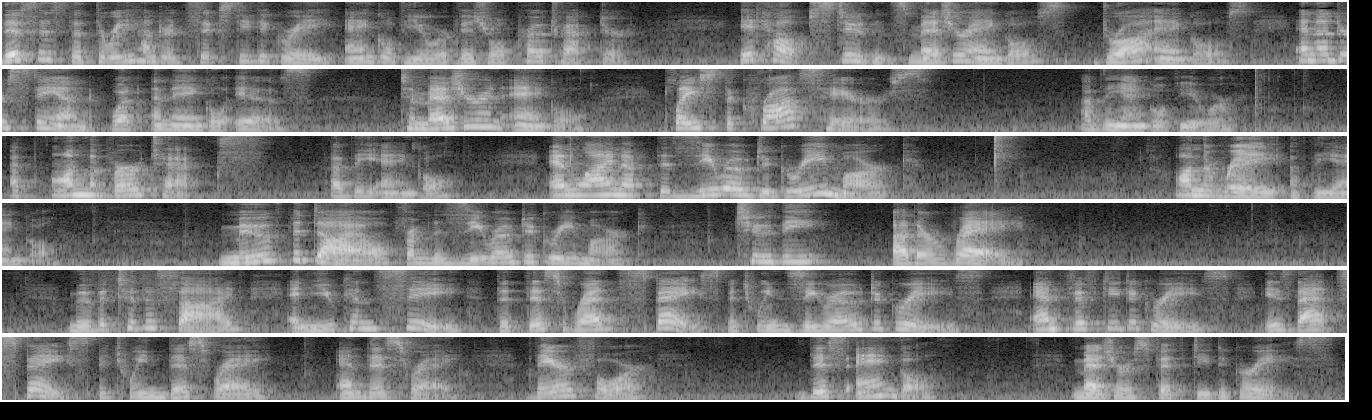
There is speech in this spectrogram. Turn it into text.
This is the 360 degree angle viewer visual protractor. It helps students measure angles, draw angles, and understand what an angle is. To measure an angle, place the crosshairs of the angle viewer at, on the vertex of the angle and line up the zero degree mark on the ray of the angle. Move the dial from the zero degree mark to the other ray. Move it to the side and you can see that this red space between zero degrees and 50 degrees is that space between this ray and this ray. Therefore, this angle measures 50 degrees.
